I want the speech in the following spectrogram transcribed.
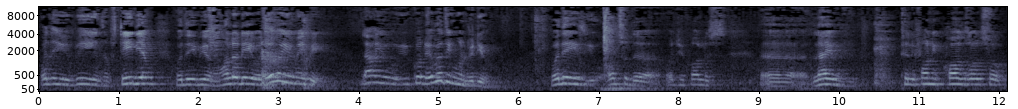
Whether you be in some stadium, whether you be on holiday, whatever you may be. Now you, you got everything on video. Whether it's also the, what you call this, uh, live telephonic calls also,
